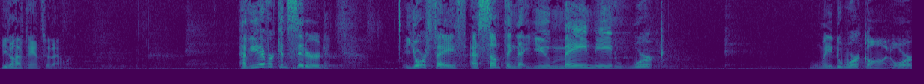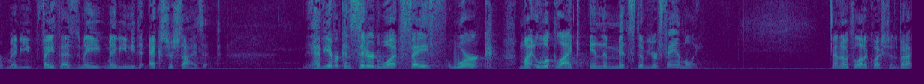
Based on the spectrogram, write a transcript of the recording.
You don't have to answer that one. Have you ever considered your faith as something that you may need work need to work on, or maybe faith as may, maybe you need to exercise it. Have you ever considered what faith work might look like in the midst of your family? I know it's a lot of questions, but I,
